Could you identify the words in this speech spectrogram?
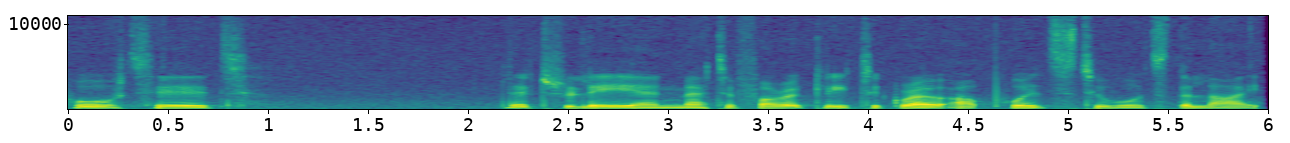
Supported literally and metaphorically to grow upwards towards the light.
